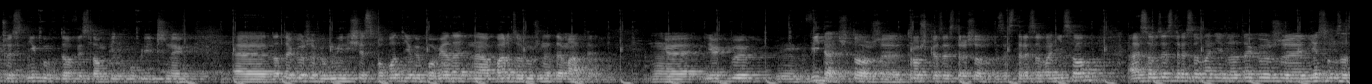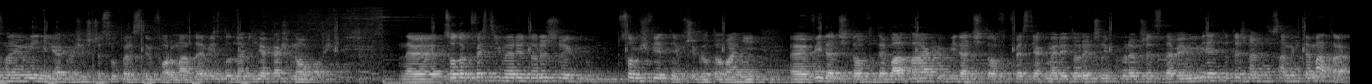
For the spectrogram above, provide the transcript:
uczestników do wystąpień publicznych, e, do tego, żeby umieli się swobodnie wypowiadać na bardzo różne tematy. E, Jakby mm, widać to, że troszkę zestreso- zestresowani są, ale są zestresowani dlatego, że nie są zaznajomieni jakoś jeszcze super z tym formatem, jest to dla nich jakaś nowość. Co do kwestii merytorycznych, są świetnie przygotowani. E, Widać to w debatach, widać to w kwestiach merytorycznych, które przedstawiają i widać to też nawet w samych tematach,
